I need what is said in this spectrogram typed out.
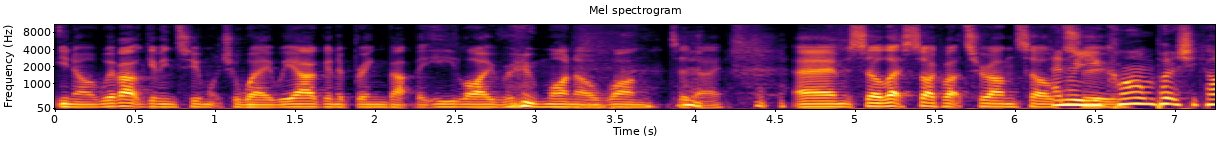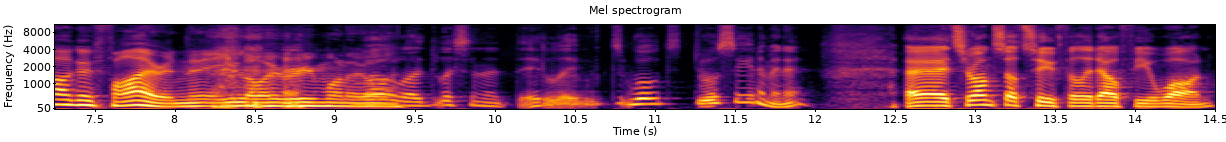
you know, without giving too much away, we are going to bring back the Eli Room 101 today. um, so let's talk about Toronto. Henry, you can't put Chicago Fire in the Eli Room 101. Well, uh, listen, it'll, it, we'll, we'll see in a minute. Uh, Toronto 2, Philadelphia 1.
